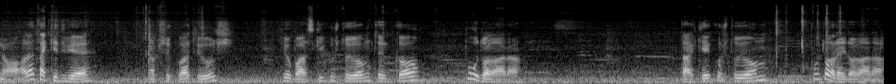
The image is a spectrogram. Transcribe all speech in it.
No, ale takie dwie, na przykład już, kiełbaski kosztują tylko pół dolara. Takie kosztują półtorej dolara.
